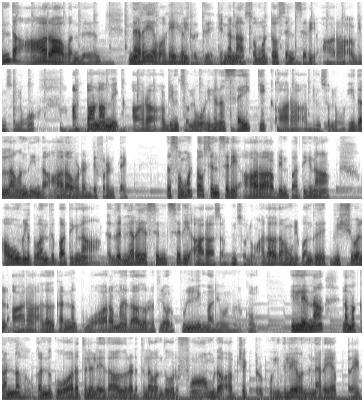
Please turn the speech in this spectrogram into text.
இந்த ஆரா வந்து நிறைய வகைகள் இருக்குது என்னென்னா சொமட்டோ சென்சரி ஆரா அப்படின்னு சொல்லுவோம் அட்டானாமிக் ஆரா அப்படின்னு சொல்லுவோம் இல்லைன்னா சைக்கிக் ஆரா அப்படின்னு சொல்லுவோம். இதெல்லாம் வந்து இந்த ஆராவோட டிஃப்ரெண்ட் டைப் இந்த சொமட்டோ சென்சரி ஆரா அப்படின்னு பார்த்தீங்கன்னா அவங்களுக்கு வந்து பார்த்தீங்கன்னா இந்த நிறைய சென்சரி ஆராஸ் அப்படின்னு சொல்லுவோம். அதாவது அவங்களுக்கு வந்து விஷுவல் ஆரா அதாவது கண்ணுக்கு ஓரமாக ஏதாவது ஒரு இடத்துல ஒரு புள்ளி மாதிரி ஒன்று இருக்கும். இல்லைன்னா நம்ம கண்ணு கண்ணுக்கு ஓரத்தில் இல்லை ஏதாவது ஒரு இடத்துல வந்து ஒரு ஃபார்ம்டு ஆப்ஜெக்ட் இருக்கும். இதுலேயே வந்து நிறைய type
